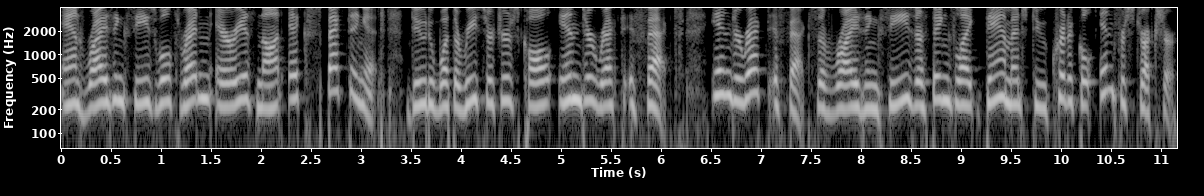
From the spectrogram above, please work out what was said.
and rising seas will threaten areas not expecting it due to what the researchers call indirect effects. Indirect effects of rising seas are things like damage to critical infrastructure,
